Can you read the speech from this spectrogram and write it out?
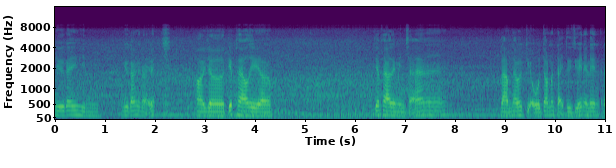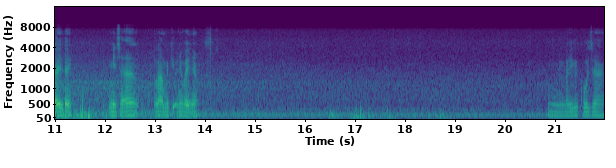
như cái hình, như cái hồi nãy đấy rồi giờ tiếp theo thì ờ, tiếp theo thì mình sẽ làm theo cái kiểu cho nó chạy từ dưới này lên. Ở đây đây. Mình sẽ làm cái kiểu như vậy nha. Mình lấy cái cô ra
